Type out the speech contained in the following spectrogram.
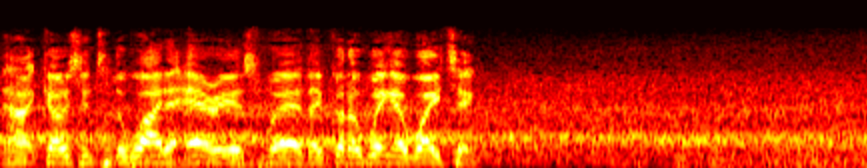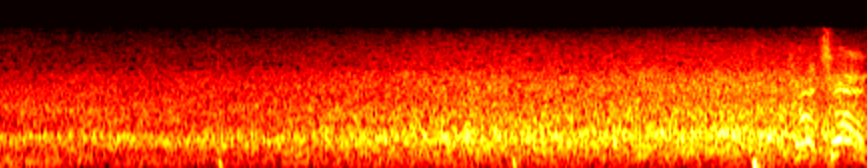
Now it goes into the wider areas where they've got a winger waiting. Shots on!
